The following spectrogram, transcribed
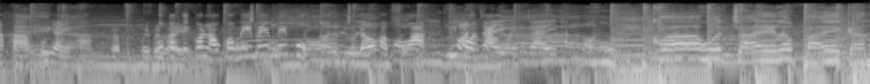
นะคะ ผู้ใหญ่ค่ะครับไม่เป็นปไรกติก็เราก็ไม่ไม่ไม่ผูกเงินอยู่แล้วค่ะ เพราะว่าพี่พอใจใจทั้งหมดคว้าหัวใจแล้วไปกัน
